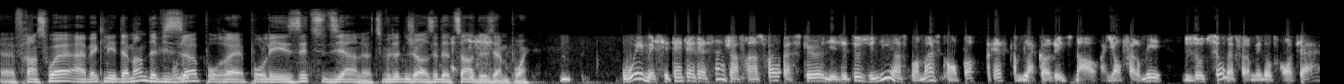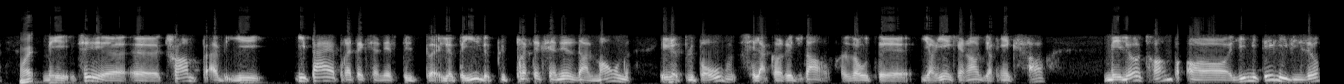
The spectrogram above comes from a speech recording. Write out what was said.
euh, François, avec les demandes de visa pour euh, pour les étudiants. Là. Tu voulais nous jaser de ça en deuxième point. Oui, mais c'est intéressant, Jean-François, parce que les États-Unis, en ce moment, se comportent presque comme la Corée du Nord. Ils ont fermé, nous autres, ça, on a fermé nos frontières. Ouais. Mais, tu sais, euh, euh, Trump, il est hyper protectionniste. Puis le, pays le plus protectionniste dans le monde et le plus pauvre, c'est la Corée du Nord. Eux autres, euh, il n'y a rien qui rentre, il n'y a rien qui sort. Mais là, Trump a limité les visas.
